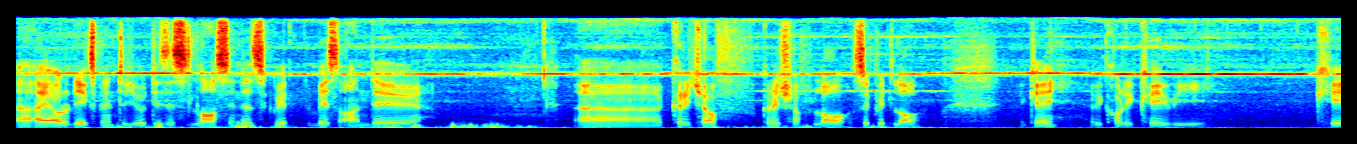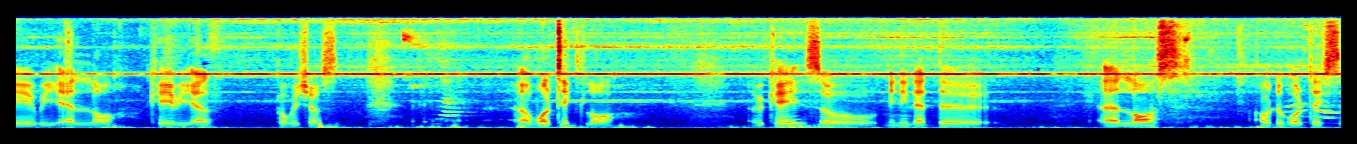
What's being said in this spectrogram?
uh, I already explained to you this is loss in the circuit based on the uh, Kirchhoff Kirchhoff law circuit law. Okay we call it KV KVL law KVL Kirchhoff's uh, voltage law. Okay so meaning that the uh, loss of the voltage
